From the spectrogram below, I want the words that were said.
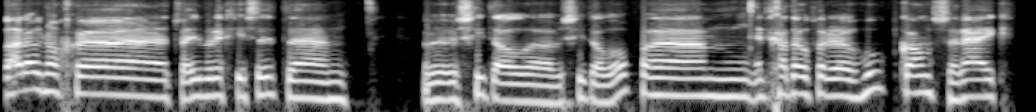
We hadden ook nog, eh, het tweede berichtje is dit. ehm, we, schieten al, we schieten al op. Ehm, het gaat over hoe kansrijk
